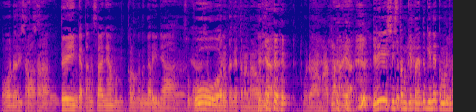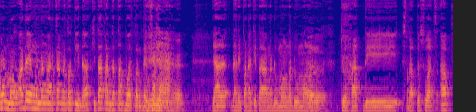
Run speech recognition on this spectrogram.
Oh dari salsa, Ting katangsanya kalau ngedengerin ya syukur. syukur. tegak tenanaunya bodoh amat lah ya. Jadi sistem kita itu gini teman-teman mau ada yang mendengarkan atau tidak kita akan tetap buat konten ini. Ya daripada kita ngedumel-ngedumel curhat di status WhatsApp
